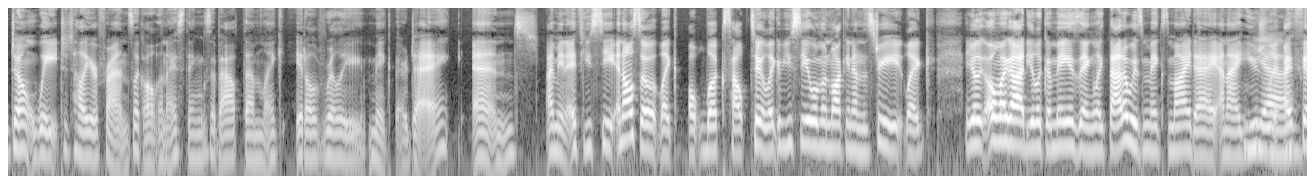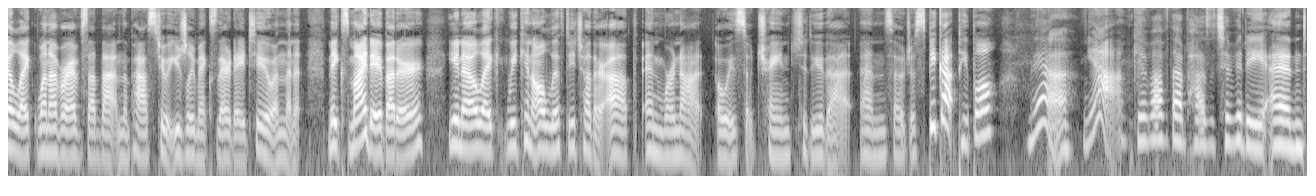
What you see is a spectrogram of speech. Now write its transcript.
don't wait to tell your friends like all the nice things about them. Like it'll really make their day. And I mean, if you see, and also like uh, looks help too. Like if you see a woman walking down the street, like you're like, oh my god, you look amazing. Like that always makes my day. And I usually, Yeah. I feel like whenever I've said that in the past too, it usually makes their day too, and then it makes my day better. You know, like we can all lift each other up, and we're not always so trained to do that. And so just speak up, people. Yeah Yeah. give off that positivity. And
